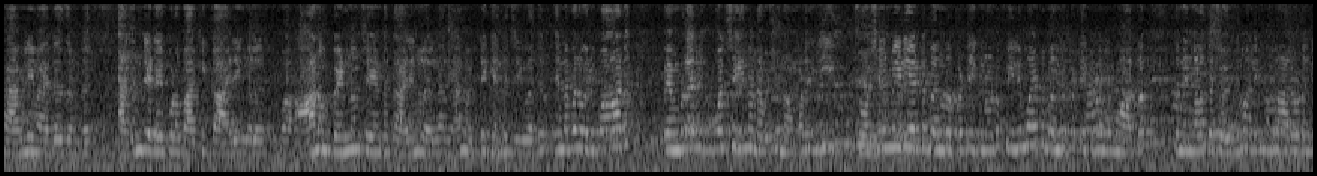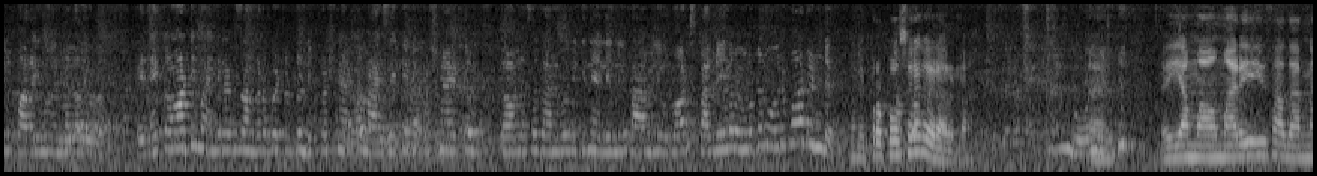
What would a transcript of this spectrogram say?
ഫാമിലി മാറ്റേഴ്സ് ഉണ്ട്. അതിന്റെ ഇടയിൽ കൂടെ ബാക്കി കാര്യങ്ങൾ ഇപ്പോൾ ആണും പെണ്ണും ചെയ്യേണ്ട കാര്യങ്ങളെല്ലാം ഞാൻ ഒറ്റയ്ക്ക് എന്റെ ജീവിതത്തിൽ എന്നെ പോലെ ഒരുപാട് പെമ്പിളർ ഇപ്പോൾ ചെയ്യുന്നുണ്ട്. പക്ഷെ നമ്മൾ ഈ സോഷ്യൽ മീഡിയ ആയിട്ട് ബന്ധപ്പെട്ടിരിക്കുന്നതുകൊണ്ട് ഫിലിമായിട്ട് ബന്ധപ്പെട്ടിരിക്കുന്നതുകൊണ്ട് മാത്രം ഇപ്പോൾ നിങ്ങളൊക്കെ ചോദിക്കുന്നു അല്ലെങ്കിൽ നമ്മൾ ആരോടെങ്കിലും പറയുന്നു എന്നുള്ളതേ ഉള്ളൂ. എന്നെക്കാട്ടി ഭയങ്കരമായിട്ട് സങ്കടപ്പെട്ടിട്ടും ഡിപ്രഷനായിട്ടും ആൻസൈറ്റി ഡിപ്രഷനായിട്ടും ലോൺലെസ് ഒക്കെ അനുഭവിക്കുന്ന അല്ലെങ്കിൽ ഫാമിലി ഒരുപാട് സ്ട്രഗിൾ ചെയ്യുന്ന പെൺകുട്ടികൾ ഒരുപാടുണ്ട്. പ്രപ്പോസലൊക്കെ വരാറുണ്ടോ? ഈ അമ്മാവന്മാരെ ഈ സാധാരണ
